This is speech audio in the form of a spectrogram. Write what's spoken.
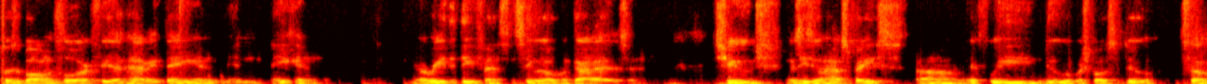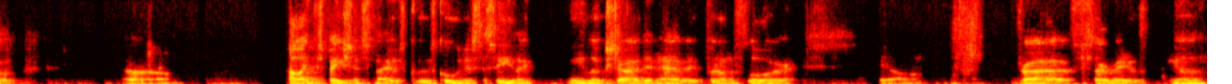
puts the ball on the floor if he doesn't have anything, and, and he can you know read the defense and see what open guys and it's huge because he's gonna have space um, if we do what we're supposed to do. So um, I like the patience tonight. It was, it was cool just to see like he looked shy, didn't have it, put on the floor, you know, drive, survey, you know,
